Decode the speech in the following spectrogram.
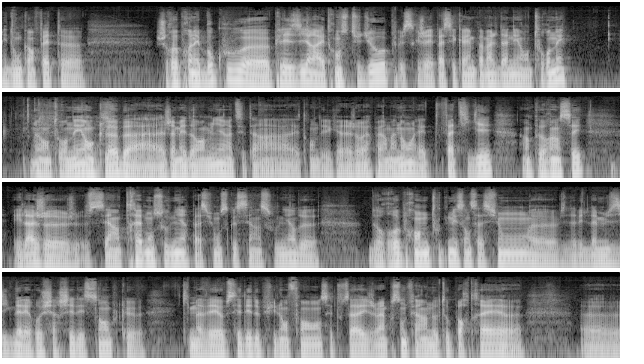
Et donc en fait, euh, je reprenais beaucoup euh, plaisir à être en studio parce que j'avais passé quand même pas mal d'années en tournée. En tournée, en club, à jamais dormir, etc. Être en décalage horaire permanent, être fatigué, un peu rincé. Et là, je, je- c'est un très bon souvenir, Passion, parce que c'est un souvenir de, de reprendre toutes mes sensations euh, vis-à-vis de la musique, d'aller rechercher des samples que, qui m'avaient obsédé depuis l'enfance et tout ça. Et j'avais l'impression de faire un autoportrait euh, euh,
